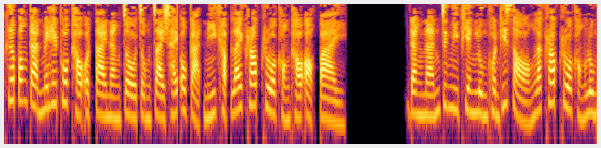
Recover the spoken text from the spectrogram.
เพื่อป้องกันไม่ให้พวกเขาอดตายนางโจจงใจใช้โอกาสนี้ขับไล่ครอบครัวของเขาออกไป ดังนั้นจึงมีเพียงลุงคนที่สองและครอบครัวของลุง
